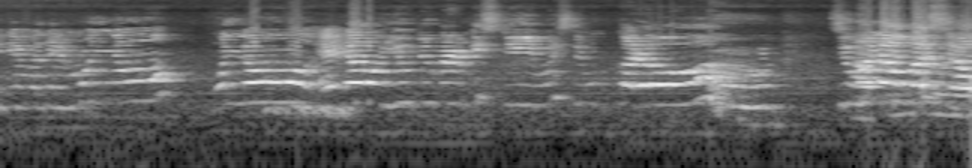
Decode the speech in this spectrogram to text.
এই যে আমাদের মুন্নু মুন্নু এটাও ইউটিউবের মিষ্টি মিষ্টি মুখ করো চুমনা বাসো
